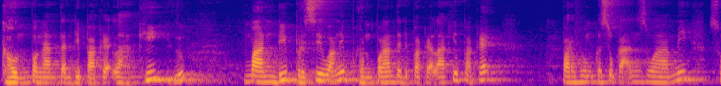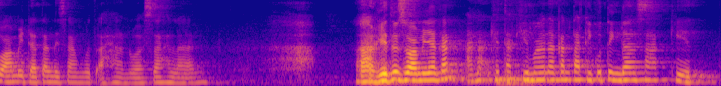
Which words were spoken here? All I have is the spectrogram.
gaun pengantin dipakai lagi. Gitu. Mandi, bersih, wangi, gaun pengantin dipakai lagi, pakai parfum kesukaan suami. Suami datang disambut, ahlan wa sahlan. Nah gitu suaminya kan, anak kita gimana kan tadi ku tinggal sakit.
